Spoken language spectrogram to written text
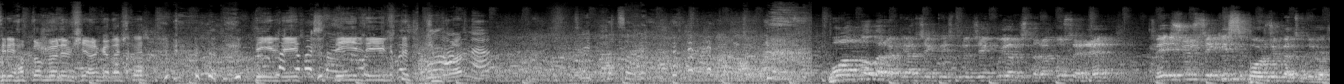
Triatlon böyle bir şey arkadaşlar. değil değil. Değil değil. Kim var? Puanlı olarak gerçekleştirilecek bu yarışlara bu sene 508 sporcu katılıyor.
